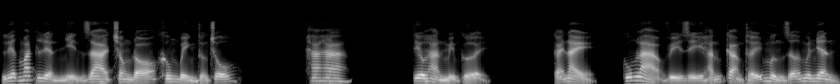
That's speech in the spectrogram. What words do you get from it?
liếc mắt liền nhìn ra trong đó không bình thường chỗ. Ha ha! Tiêu Hàn mỉm cười. Cái này, cũng là vì gì hắn cảm thấy mừng rỡ nguyên nhân.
